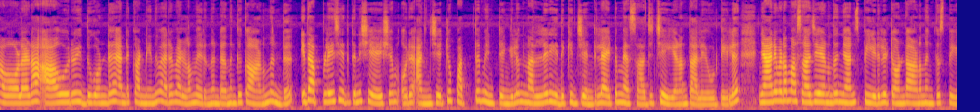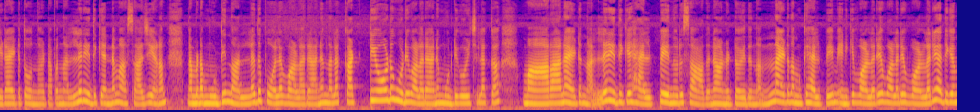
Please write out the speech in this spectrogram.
സവോളയുടെ ആ ഒരു ഇതുകൊണ്ട് എന്റെ കണ്ണിൽ നിന്ന് വരെ വെള്ളം വരുന്നുണ്ട്. നിങ്ങൾക്ക് കാണുന്നുണ്ട്. ഇത് അപ്ലൈ ചെയ്തതിന് ശേഷം ഒരു അഞ്ച് ടു പത്ത് എങ്കിലും നല്ല രീതിക്ക് ജെന്റിലായിട്ട് മസാജ് ചെയ്യണം തലയോട്ടിയിൽ ഞാനിവിടെ മസാജ് ചെയ്യണത് ഞാൻ സ്പീഡിൽ ഇട്ടുകൊണ്ടാണ് നിങ്ങൾക്ക് സ്പീഡായിട്ട് തോന്നുന്നത് കേട്ടോ. അപ്പോൾ നല്ല രീതിക്ക് തന്നെ മസാജ് ചെയ്യണം. നമ്മുടെ മുടി നല്ലതുപോലെ വളരാനും നല്ല കട്ടിയോടുകൂടി വളരാനും മുടി കൊഴിച്ചിലൊക്കെ മാറാനായിട്ട് നല്ല രീതിക്ക് ഹെൽപ്പ് ചെയ്യുന്ന ഒരു സാധനമാണ് കേട്ടോ ഇത്. നന്നായിട്ട് നമുക്ക് ഹെൽപ്പ് ചെയ്യും. എനിക്ക് വളരെ വളരെ വളരെയധികം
